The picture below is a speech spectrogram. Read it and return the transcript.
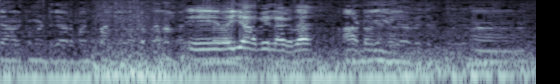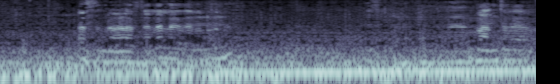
ਚਾਰ ਕੁ ਮਿੰਟ ਚਾਰ ਪੰਜ ਪੰਜ ਮਿੰਟ ਪਹਿਲਾਂ ਇਹ ਬਈ ਆਵੇ ਲੱਗਦਾ। ਆਟੋ ਹੀ ਆ ਹਾਂ। ਅਸ ਨਾਲ ਸਲਾ ਲੱਗਦਾ ਮੈਨੂੰ ਨਾ। ਬੰਦ ਹੋਇਆ ਵਾ।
